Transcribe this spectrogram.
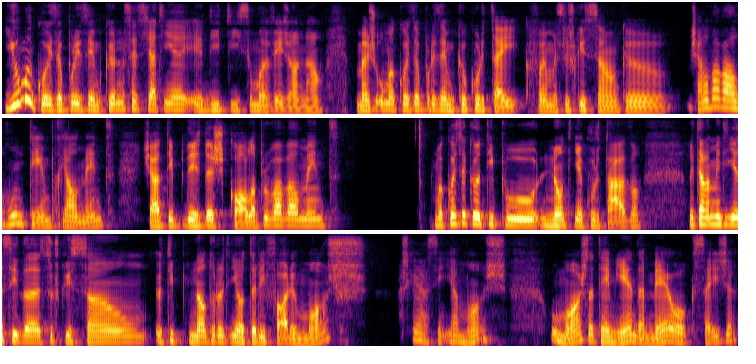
E uma coisa, por exemplo, que eu não sei se já tinha eh, dito isso uma vez ou não, mas uma coisa, por exemplo, que eu cortei, que foi uma subscrição que já levava algum tempo realmente, já tipo desde a escola, provavelmente. Uma coisa que eu tipo não tinha cortado literalmente tinha sido a subscrição. Eu, tipo, na altura tinha o tarifário MOS, acho que é assim, é MOS, o MOS, da TMN, da MEO, ou o que seja.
